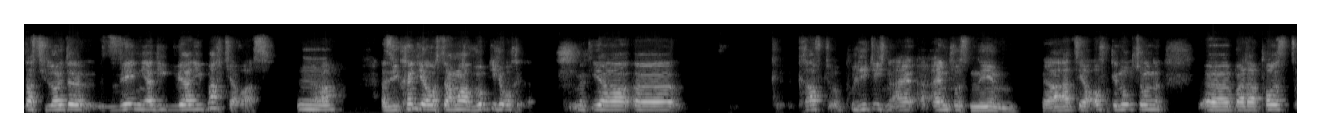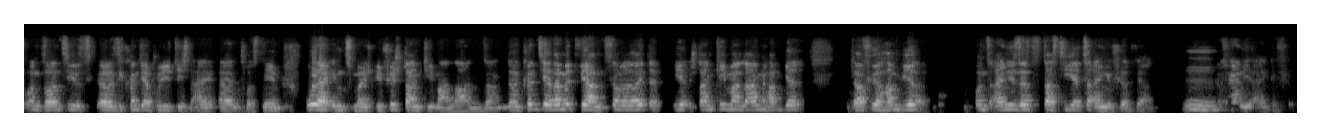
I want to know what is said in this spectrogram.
dass die Leute sehen, ja, die Verdi macht ja was. Mhm. Ja? Also sie können ja auch, sagen wir mal, wirklich auch mit ihrer äh, Kraft politischen Ei- Einfluss nehmen. Ja, hat sie ja oft genug schon äh, bei der Post und sonstiges, äh, sie können ja politischen Ein Einfluss nehmen. Oder eben zum Beispiel für Standklimaanlagen. Dann, dann können sie ja damit werben. Aber Leute, hier Standklimaanlagen haben wir, dafür haben wir uns eingesetzt, dass die jetzt eingeführt werden. Mhm. Das werden die eingeführt.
